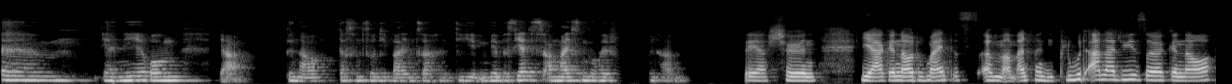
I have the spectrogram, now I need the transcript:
Ähm, Ernährung, ja, genau, das sind so die beiden Sachen, die mir bis jetzt am meisten geholfen haben. Sehr schön. Ja, genau, du meintest ähm, am Anfang die Blutanalyse, genau,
